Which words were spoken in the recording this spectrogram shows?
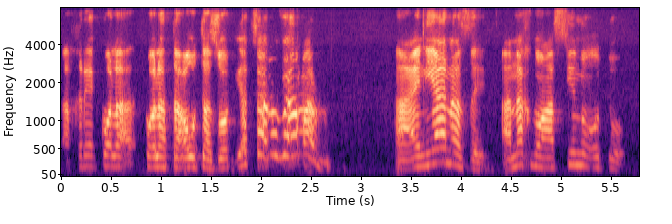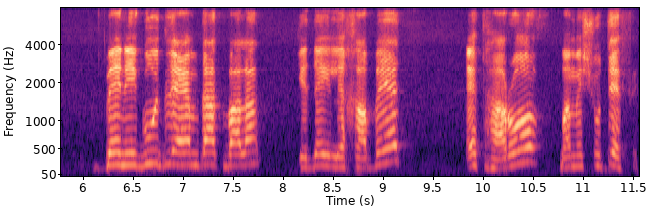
אחרי כל, ה, כל הטעות הזאת, יצאנו ואמרנו. העניין הזה, אנחנו עשינו אותו בניגוד לעמדת בל"ד, כדי לכבד את הרוב במשותפת,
